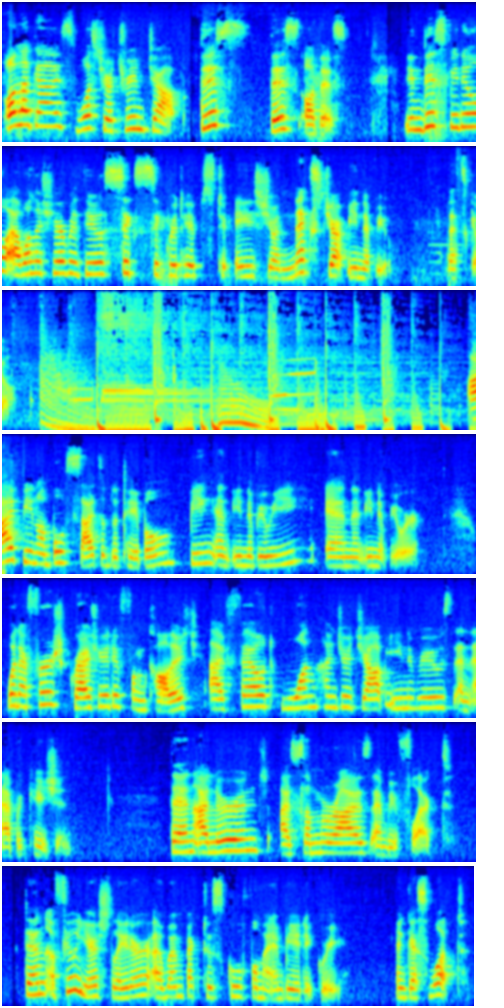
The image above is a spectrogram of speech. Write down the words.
Hola guys, what's your dream job? This, this, or this? In this video, I want to share with you 6 secret tips to ace your next job interview. Let's go. I've been on both sides of the table, being an interviewee and an interviewer. When I first graduated from college, I failed 100 job interviews and applications. Then I learned, I summarize, and reflect. Then a few years later, I went back to school for my MBA degree. And guess what?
